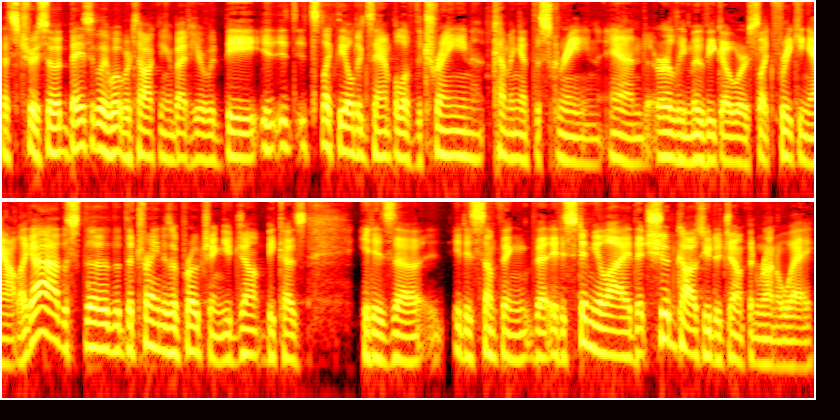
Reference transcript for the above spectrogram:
That's true. So basically, what we're talking about here would be it, it's like the old example of the train coming at the screen and early moviegoers like freaking out, like ah, the the the train is approaching. You jump because it is uh it is something that it is stimuli that should cause you to jump and run away.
